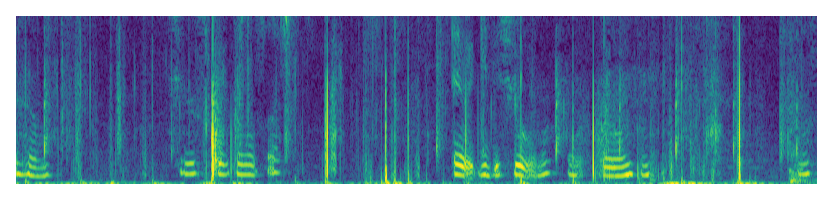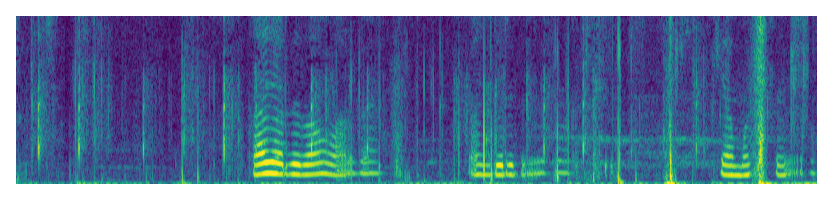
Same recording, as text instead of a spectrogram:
ama. Şimdi sıkıntımız var. Evet gidiş yolunu unuttum. Nasıl gideceğim? Her yerde lav var be. Ben geri dönüyorum artık. Yanmak istemiyorum.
